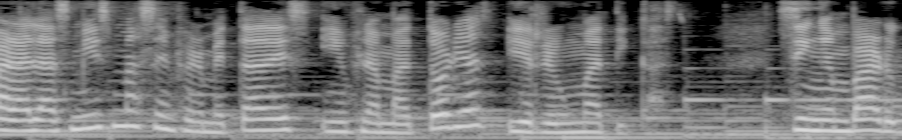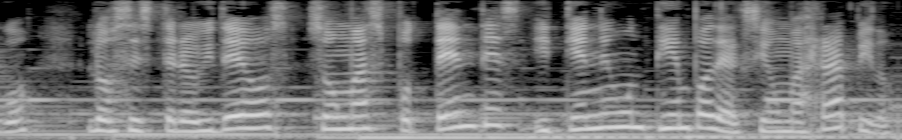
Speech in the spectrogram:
para las mismas enfermedades inflamatorias y reumáticas. Sin embargo, los esteroideos son más potentes y tienen un tiempo de acción más rápido.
